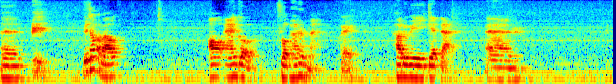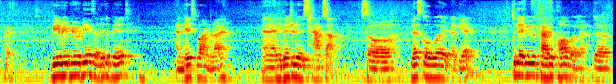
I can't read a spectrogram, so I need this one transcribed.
And we talk about all angle flow pattern map. Okay. How do we get that? And okay. we review this a little bit and this one, right? And eventually it's time's up. So let's go over it again. Today we will try to cover the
